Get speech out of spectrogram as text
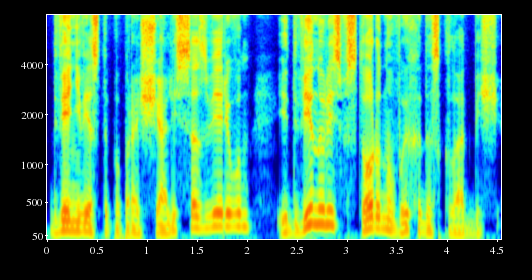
две невесты попрощались со Зверевым и двинулись в сторону выхода с кладбища.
